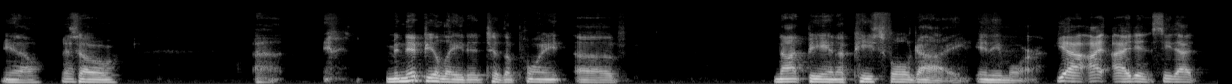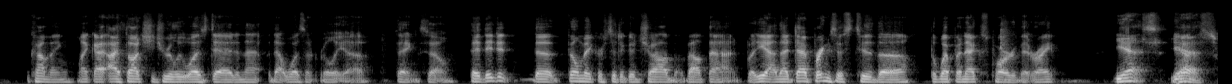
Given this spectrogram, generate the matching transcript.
You know, Yeah. so uh, manipulated to the point of not being a peaceful guy anymore. Yeah, I, I didn't see that coming. Like I, I thought she truly was dead, and that that wasn't really a thing. So they, they did the filmmakers did a good job about that. But yeah, that that brings us to the the Weapon X part of it, right? Yes, Yeah. yes.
